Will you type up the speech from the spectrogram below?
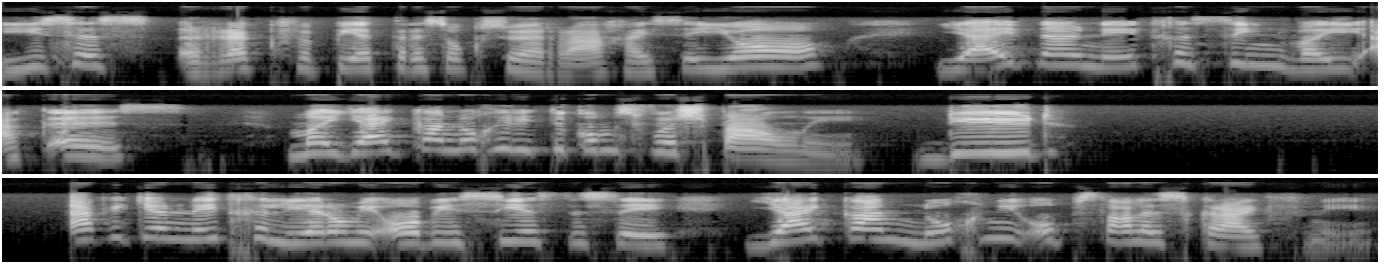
Jesus ruk vir Petrus ook so reg. Hy sê: "Ja, jy het nou net gesien wie ek is, maar jy kan nog nie die toekoms voorspel nie. Dude, ek het jou net geleer om die ABC's te sê. Jy kan nog nie opstalle skryf nie."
